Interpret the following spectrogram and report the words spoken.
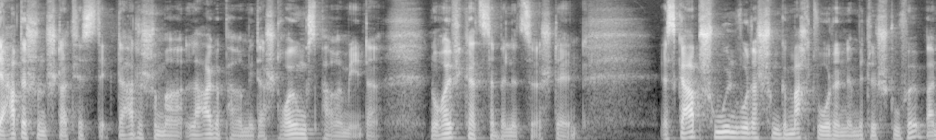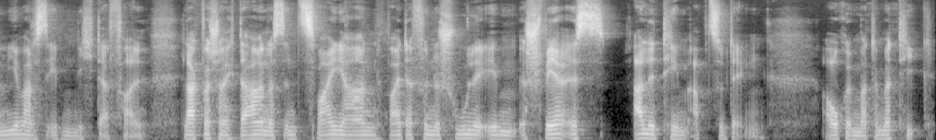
der hatte schon Statistik, der hatte schon mal Lageparameter, Streuungsparameter, eine Häufigkeitstabelle zu erstellen. Es gab Schulen, wo das schon gemacht wurde in der Mittelstufe. Bei mir war das eben nicht der Fall. Lag wahrscheinlich daran, dass in zwei Jahren weiter für eine Schule eben schwer ist, alle Themen abzudecken auch in Mathematik.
